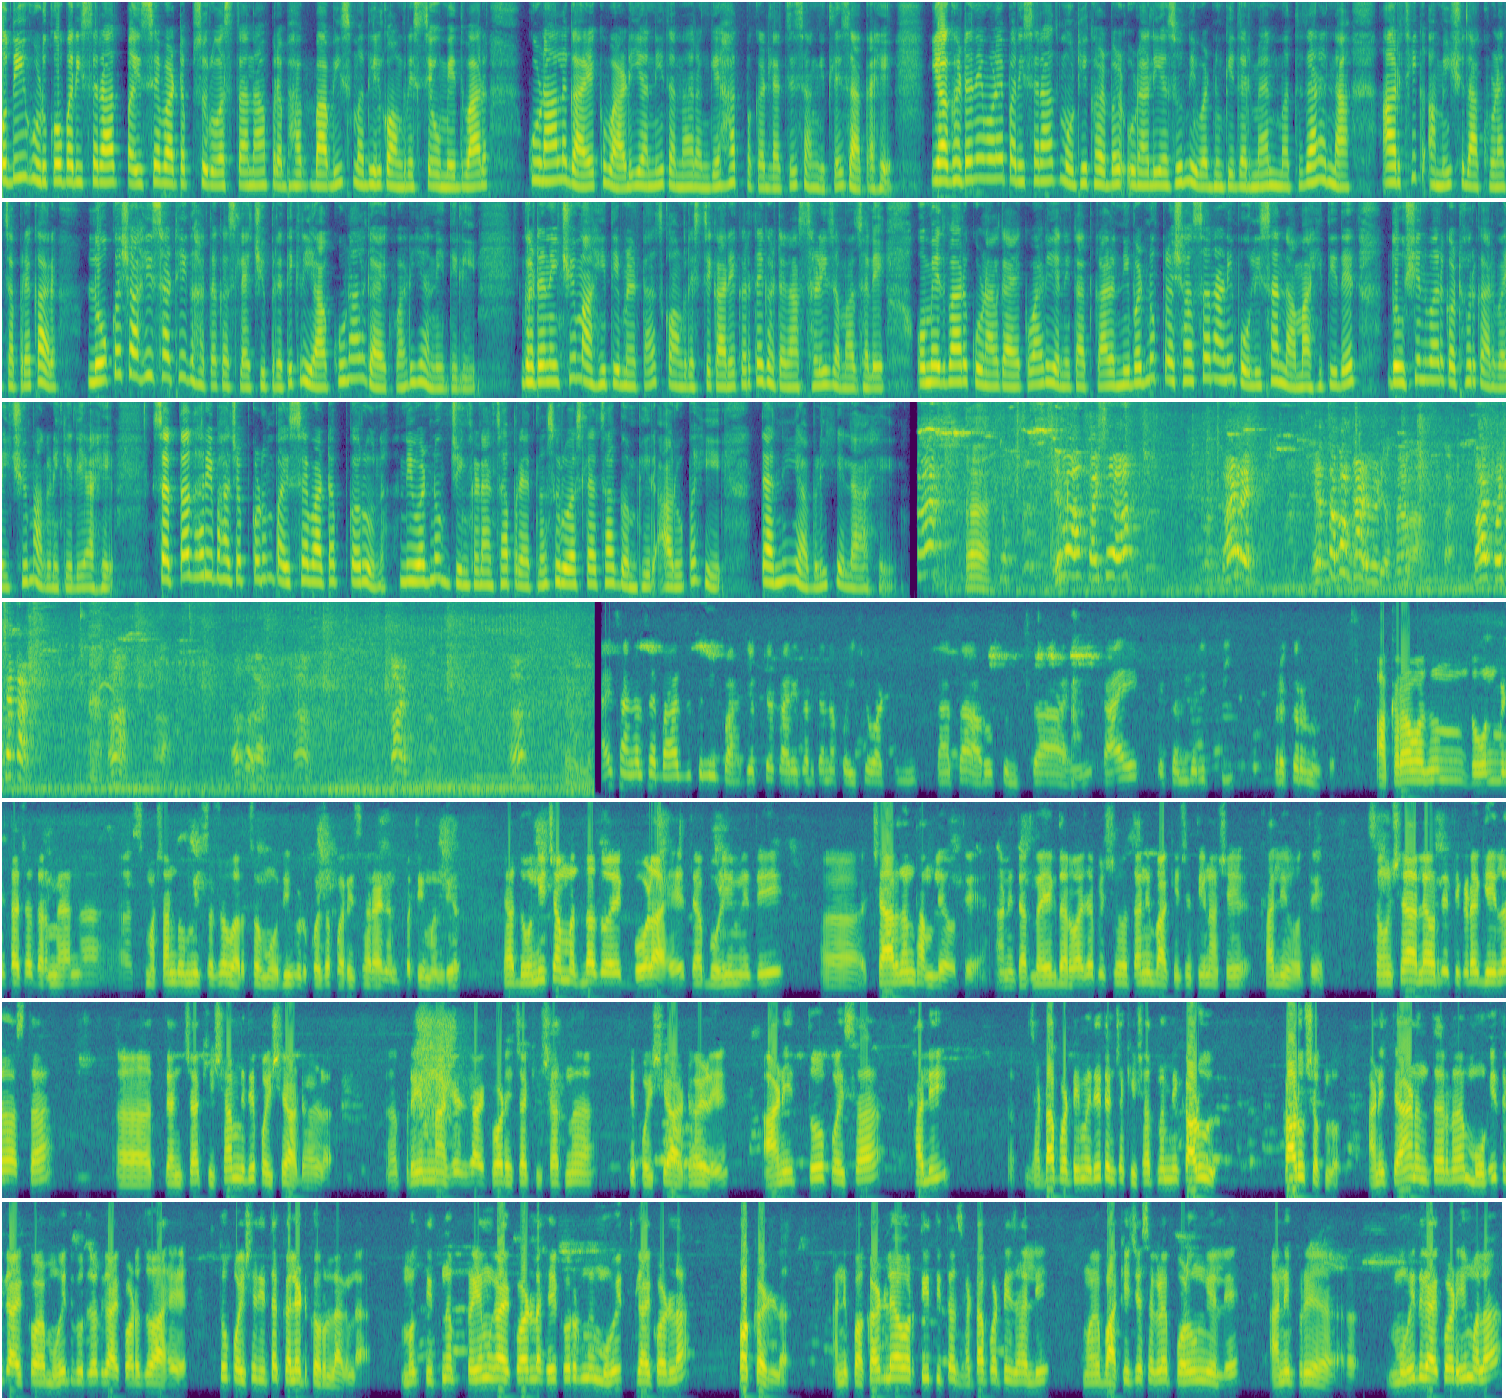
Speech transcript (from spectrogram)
मोदी हुडको परिसरात पैसे वाटप सुरू असताना प्रभाग बावीसमधील काँग्रेसचे उमेदवार कुणाल गायकवाड यांनी त्यांना रंगेहात पकडल्याचे सांगितले जात आहे. या घटनेमुळे परिसरात मोठी खळबळ उडाली असून निवडणुकीदरम्यान मतदारांना आर्थिक आमिष दाखवण्याचा प्रकार लोकशाहीसाठी घातक असल्याची प्रतिक्रिया कुणाल गायकवाड यांनी दिली. घटनेची माहिती मिळताच काँग्रेसचे कार्यकर्ते घटनास्थळी जमा झाले. उमेदवार कुणाल गायकवाड यांनी तात्काळ निवडणूक प्रशासन आणि पोलिसांना माहिती देत दोषींवर कठोर कारवाईची मागणी केली आहे. सत्ताधारी भाजपकडून पैसे वाटप करून निवडणूक जिंकण्याचा प्रयत्न सुरू असल्याचा गंभीर आरोपही त्यांनी यावेळी केला आहे. हा. हे बघ पैसे हा. काढ रे? याचा पण काढ व्हिडिओ काढ पैसे काढ. हा. हा, बघ. हा. काढ. हा. काय सांगाल साहेब आज तुम्ही भाजपच्या कार्यकर्त्यांना पैसे वाटण्याचा आरोप तुमचा आहे. काय एकंदरीत ती प्रकरण होतं? अकरा वाजून दोन मिनिटाच्या दरम्यान स्मशानभूमीचं जो वरचं मोदी हुडकोचा परिसर आहे गणपती मंदिर ह्या दोन्हीच्या मधला जो एक बोळ आहे त्या बोळीमध्ये चार जण थांबले होते आणि त्यातला एक दरवाजा पिशवी होता आणि बाकीचे तीन असे खाली होते. संशय आल्यावरती तिकडे गेलं असता त्यांच्या खिशामध्ये पैसे आढळलं. प्रेम नागेश गायकवाड ह्याच्या खिशातनं ते पैसे आढळले आणि तो पैसा खाली झटापटीमध्ये त्यांच्या खिशातनं मी काढू काढू शकलो. आणि त्यानंतर मोहित गायकवाड मोहित गुरजत गायकवाड जो आहे तो पैसे तिथं कलेक्ट करू लागला. मग तिथनं प्रेम गायकवाडला हे करून मी मोहित गायकवाडला पकडलं. आणि पकडल्यावरती तिथं झटापटी झाली. मग बाकीचे सगळे पळून गेले. आणि प्रे मोहित गायकवाड ही मला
